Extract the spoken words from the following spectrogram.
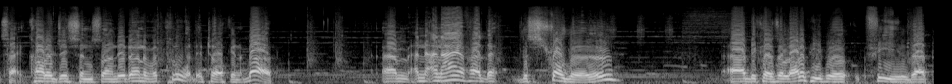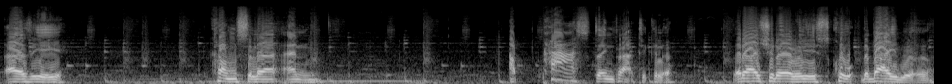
psychologists and so on, they don't have a clue what they're talking about. Um, and, and I have had the, the struggle uh, because a lot of people feel that as a counselor and a pastor in particular, that I should always quote the Bible.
